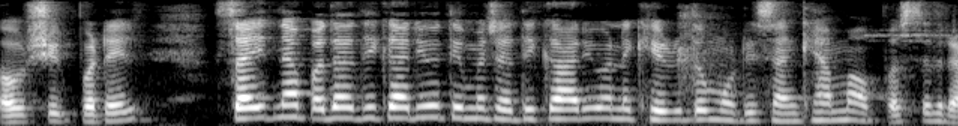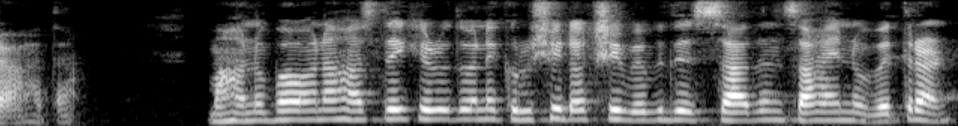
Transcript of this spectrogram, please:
કૌશિક પટેલ સહિતના પદાધિકારીઓ તેમજ અધિકારીઓ અને ખેડૂતો મોટી સંખ્યામાં ઉપસ્થિત રહ્યા હતા. મહાનુભાવોના હસ્તે ખેડૂતોને કૃષિલક્ષી વિવિધ સાધન સહાયનું વિતરણ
